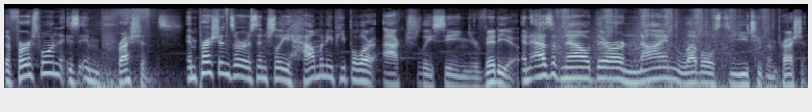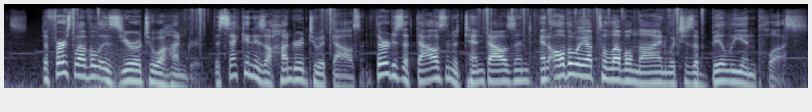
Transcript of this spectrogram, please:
The first one is impressions. Impressions are essentially how many people are actually seeing your video. And as of now, there are nine levels to YouTube impressions. The first level is 0 to 100. The second is 100 to 1000. Third is 1000 to 10,000 and all the way up to level 9 which is a billion plus.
